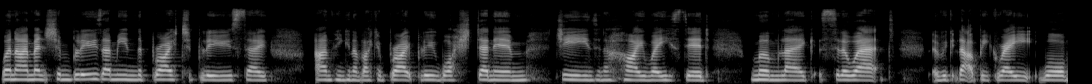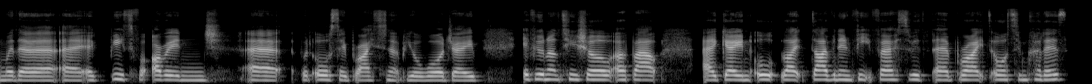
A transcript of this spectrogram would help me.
When I mention blues, I mean the brighter blues. So I'm thinking of like a bright blue wash denim jeans and a high waisted mum leg silhouette. That would be great, worn with a, a, a beautiful orange, uh, would also brighten up your wardrobe. If you're not too sure about uh, going all, like diving in feet first with uh, bright autumn colours,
